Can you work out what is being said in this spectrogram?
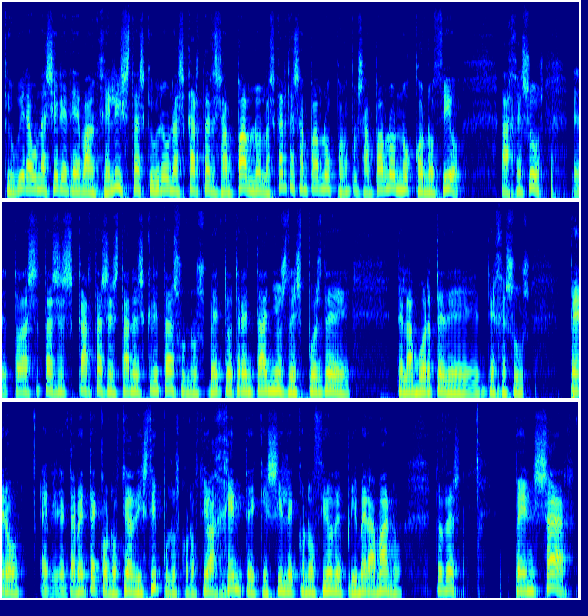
que hubiera una serie de evangelistas, que hubiera unas cartas de San Pablo. Las cartas de San Pablo, por ejemplo, San Pablo no conoció a Jesús. Eh, todas estas cartas están escritas unos 20 o 30 años después de, la muerte de, de, Jesús. Pero, evidentemente, conoció a discípulos, conoció a gente que sí le conoció de primera mano. Entonces, pensar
